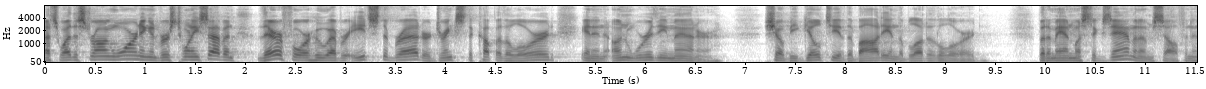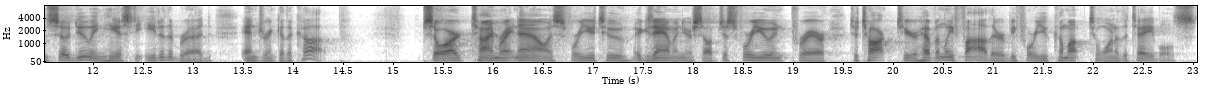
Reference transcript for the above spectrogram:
That's why the strong warning in verse 27 Therefore, whoever eats the bread or drinks the cup of the Lord in an unworthy manner shall be guilty of the body and the blood of the Lord. But a man must examine himself, and in so doing, he is to eat of the bread and drink of the cup. So, our time right now is for you to examine yourself, just for you in prayer, to talk to your Heavenly Father before you come up to one of the tables.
